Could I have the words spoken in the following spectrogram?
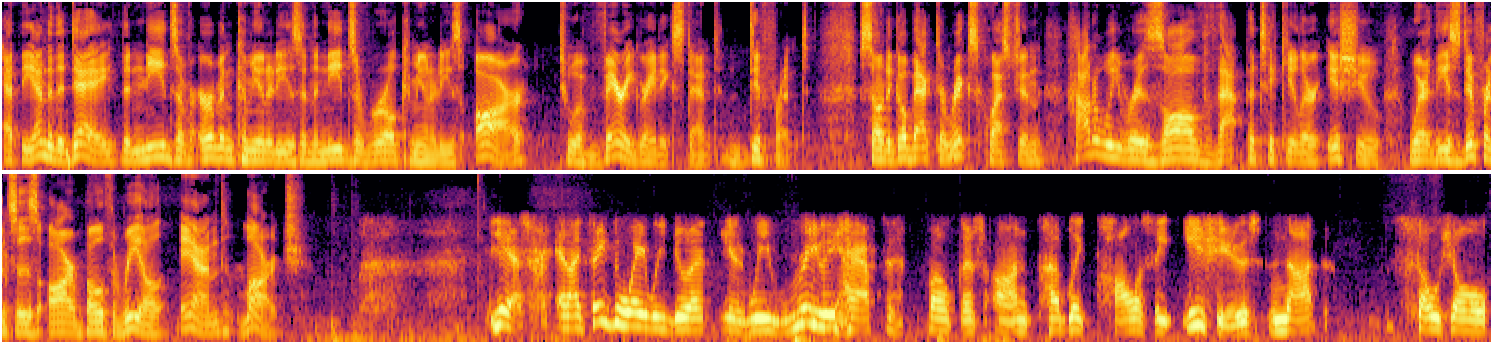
at the end of the day, the needs of urban communities and the needs of rural communities are to a very great extent different. So, to go back to Rick's question, how do we resolve that particular issue where these differences are both real and large? Yes, and I think the way we do it is we really have to focus on public policy issues, not social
